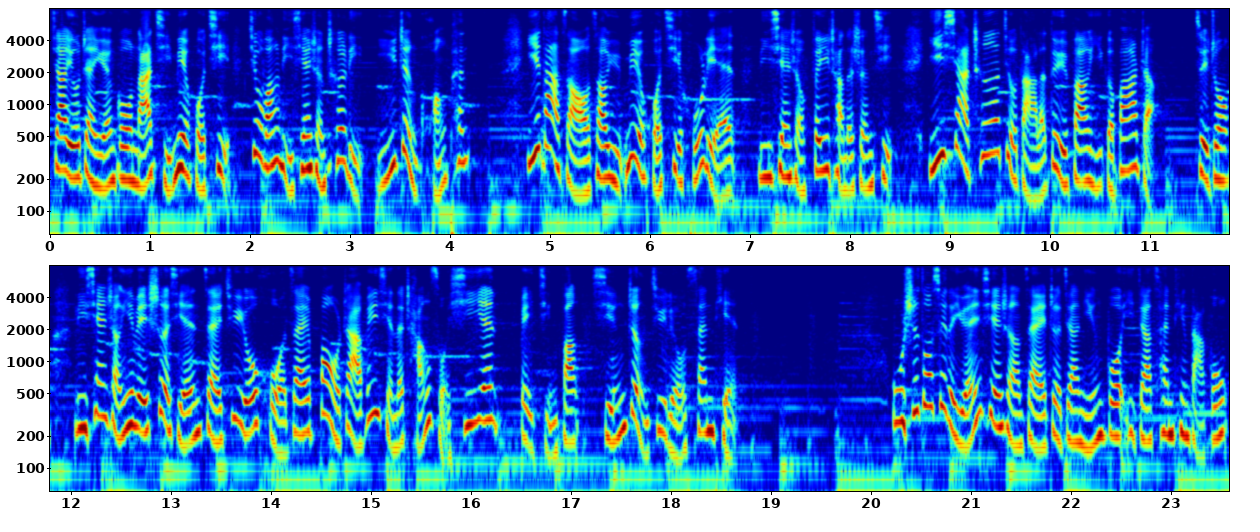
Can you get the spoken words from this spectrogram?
加油站员工拿起灭火器就往李先生车里一阵狂喷。一大早遭遇灭火器糊脸，李先生非常的生气，一下车就打了对方一个巴掌。最终，李先生因为涉嫌在具有火灾爆炸危险的场所吸烟，被警方行政拘留三天。五十多岁的袁先生在浙江宁波一家餐厅打工。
